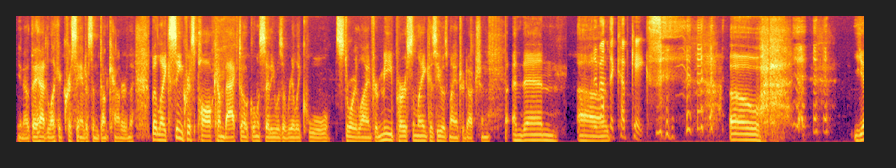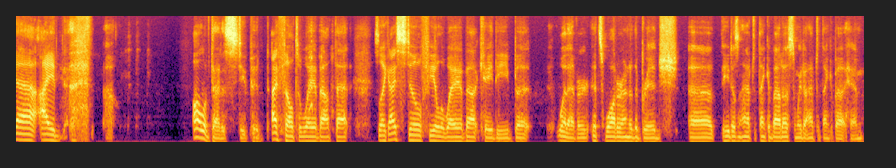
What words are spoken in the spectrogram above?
You know, they had like a Chris Andersen dunk counter, in the, but like seeing Chris Paul come back to Oklahoma City was a really cool storyline for me personally because he was my introduction. And then, uh, what about the cupcakes? oh, yeah, I. all of that is stupid. I felt a way about that. It's like I still feel a way about KD, but whatever. It's water under the bridge. Uh, he doesn't have to think about us, and we don't have to think about him.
